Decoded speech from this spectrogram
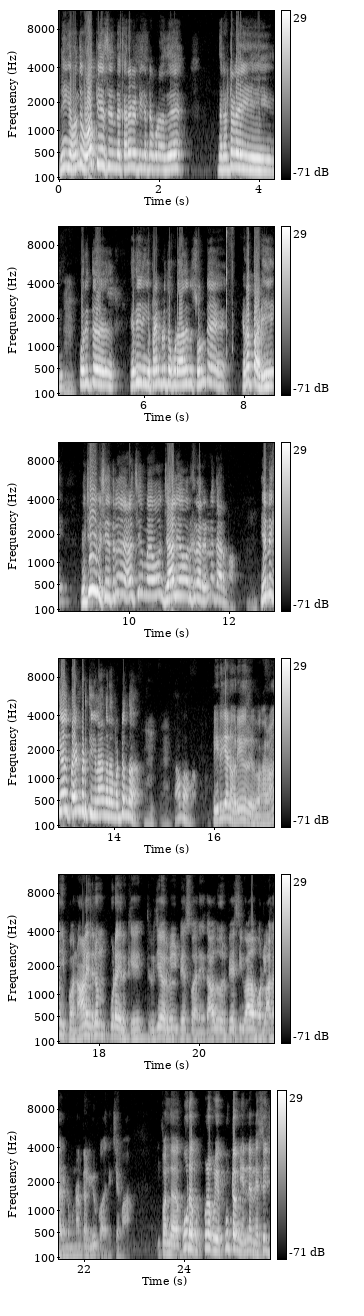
ஆமா. நீங்க வந்து ஓபிஎஸ் இந்த கரை வெட்டி கட்டக்கூடாது. இந்த ரெட்டலை. பொறித்த எதையும் நீங்க பயன்படுத்தக்கூடாதுன்னு சொன்ன எடப்பாடி விஜய் விஷயத்துல அலட்சியமாகவும் ஜாலியாகவும் இருக்கிறார். என்ன காரணம்? என்னைக்காவது பயன்படுத்திக்கலாங்கிறது மட்டும்தான். ம், ம். ஆமா ஆமா இப்ப இறுதியான ஒரே ஒரு விவகாரம் இப்போ நாளை தினம் கூட இருக்கு. திரு விஜய் அவர்கள் பேசுவாரு. ஏதாவது ஒரு பேசி விவாத பொருளாக ரெண்டு மூணு நாட்கள் இருக்கும் அது நிச்சயமா. இப்போ அந்த கூட கூடக்கூடிய கூட்டம் என்ன மெசேஜ்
